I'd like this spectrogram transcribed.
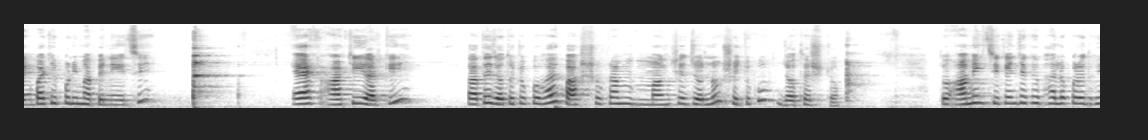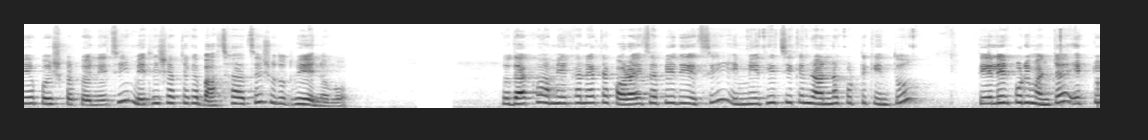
এক বাটি পরিমাপে নিয়েছি। এক আটি আর কি। তাতে যতটুকু হয় পাঁচশো গ্রাম মাংসের জন্য সেটুকু যথেষ্ট। তো আমি চিকেনটাকে ভালো করে ধুয়ে পরিষ্কার করে নিয়েছি। মেথি শাকটাকে বাছা আছে, শুধু ধুয়ে নেব। তো দেখো, আমি এখানে একটা কড়াই চাপিয়ে দিয়েছি। এই মেথি চিকেন রান্না করতে কিন্তু তেলের পরিমাণটা একটু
